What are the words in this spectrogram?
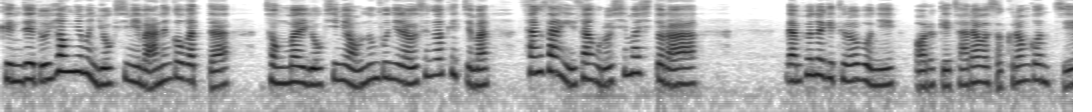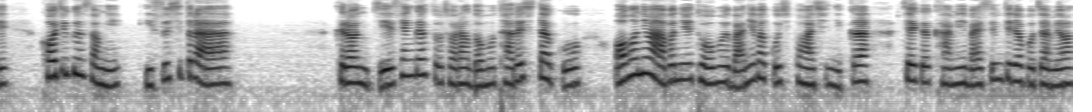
근데도 형님은 욕심이 많은 것 같다. 정말 욕심이 없는 분이라고 생각했지만 상상 이상으로 심하시더라. 남편 에게 들어보니 어렵게 자라와서 그런 건지 거지근성이 있으시더라. 그런지 생각도 저랑 너무 다르시다고 어머님 아버님의 도움을 많이 받고 싶어 하시니까 제가 감히 말씀드려보자면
